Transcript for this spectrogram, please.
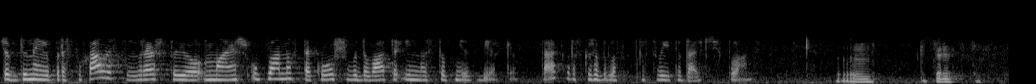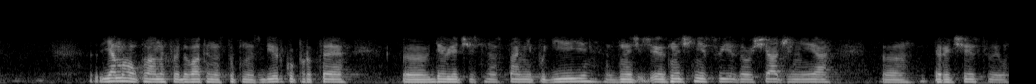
щоб до неї прислухалися. Зрештою, маєш у планах також видавати і наступні збірки. Так, розкажи, будь ласка, про свої подальші плани. Е, Серед... Я мав у планах видавати наступну збірку, проте, е, дивлячись на останні події, знач- значні свої заощадження я е, перечислив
